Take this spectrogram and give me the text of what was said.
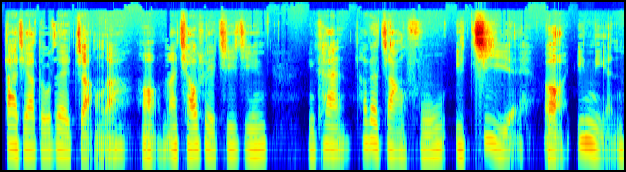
大家都在涨了啊。那桥水基金，你看它的涨幅一季耶，啊，一年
